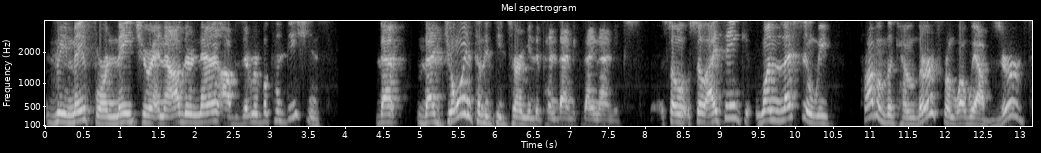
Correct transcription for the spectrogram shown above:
remain for nature and other non-observable conditions that that jointly determine the pandemic dynamics. So, so I think one lesson we probably can learn from what we observed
